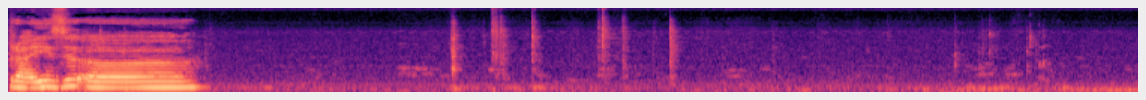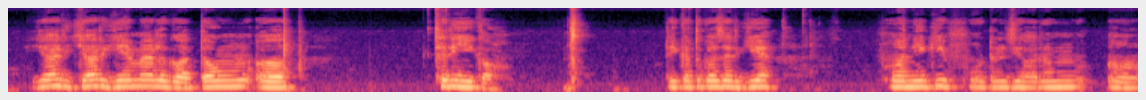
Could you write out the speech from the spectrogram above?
प्राइस यार यार ये मैं लगाता हूँ थ्री का। ठीक है तो क्या सर ये पानी की मोटर यार हम आ,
